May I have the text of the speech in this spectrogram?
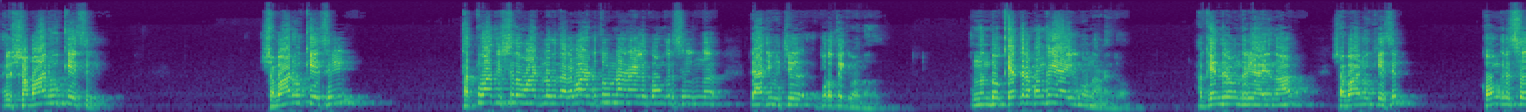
അതിൽ ഷബാനു കേസിൽ ഷബാനു കേസിൽ തത്വാധിഷ്ഠിതമായിട്ടുള്ള ഒരു നിലപാടെടുത്തുകൊണ്ടാണ് അയാൾ കോൺഗ്രസിൽ നിന്ന് രാജിവെച്ച് പുറത്തേക്ക് വന്നത്. അന്നെന്തോ കേന്ദ്രമന്ത്രിയായിരുന്നു എന്നാണ് എന്റെ. ആ കേന്ദ്രമന്ത്രിയായിരുന്ന ഷബാനു കേസിൽ കോൺഗ്രസ്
